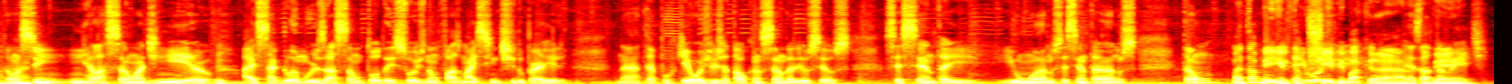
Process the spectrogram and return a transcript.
então, assim, em relação a dinheiro, a essa glamorização toda, isso hoje não faz mais sentido para ele. Né? Até porque hoje ele já está alcançando ali os seus 61 anos, 60 anos. Então. Mas tá bem, ele tá com hoje... shape bacana. Tá Exatamente. Tá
